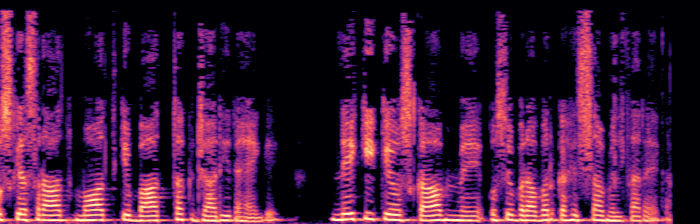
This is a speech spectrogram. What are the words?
اس کے اثرات موت کے بعد تک جاری رہیں گے۔ نیکی کے اس کام میں اسے برابر کا حصہ ملتا رہے گا۔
